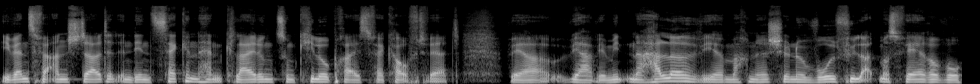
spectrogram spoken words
Events veranstaltet, in denen Secondhand-Kleidung zum Kilopreis verkauft wird. Wir, ja, wir mieten eine Halle, wir machen eine schöne Wohlfühlatmosphäre, wo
